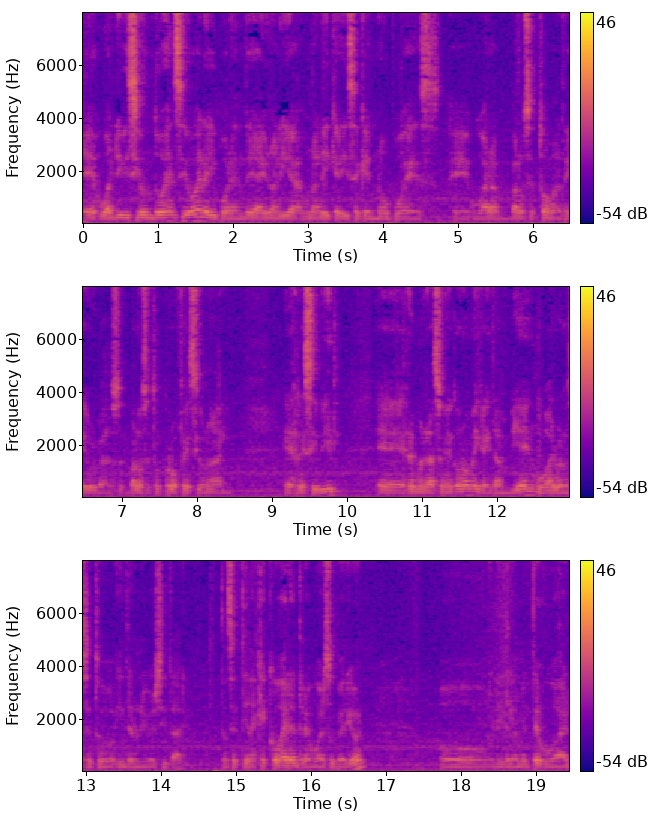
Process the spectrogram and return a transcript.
eh, jugar División 2 en NCOL y por ende hay una, liga, una ley que dice que no puedes eh, jugar a baloncesto amateur, baloncesto- profesional, eh, recibir eh, remuneración económica y también jugar baloncesto interuniversitario. Entonces tienes que escoger entre jugar superior o literalmente jugar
